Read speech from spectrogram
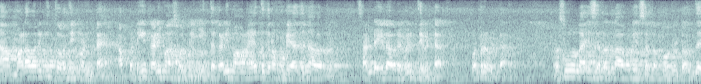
நான் மலை வரைக்கும் துரத்திட்டு வந்துட்டேன். அப்போ நீங்கள் களிமா சொல்கிறீங்க இந்த களிமாவை நான் ஏற்றுக்கிற முடியாதுன்னு அவர் சண்டையில் அவரை வீழ்த்தி விட்டார். கொன்று விட்டார். ரசூலாய் ஸல்லல்லாஹு அலி செல்லம் அவர்கிட்ட வந்து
